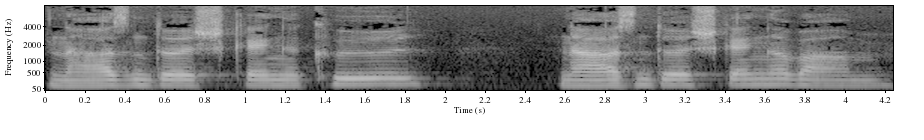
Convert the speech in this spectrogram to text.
Nasendurchgänge kühl, Nasendurchgänge warm.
